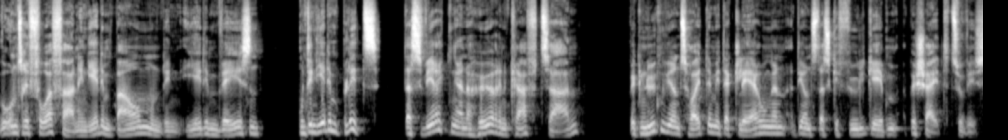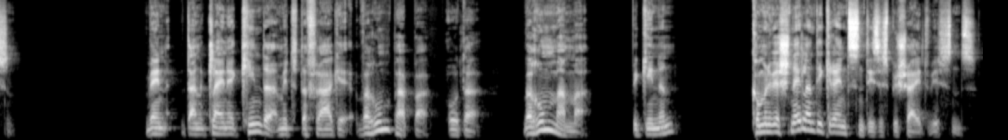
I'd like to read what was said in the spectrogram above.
Wo unsere Vorfahren in jedem Baum und in jedem Wesen und in jedem Blitz das Wirken einer höheren Kraft sahen, begnügen wir uns heute mit Erklärungen, die uns das Gefühl geben, Bescheid zu wissen. Wenn dann kleine Kinder mit der Frage Warum Papa oder Warum Mama beginnen, kommen wir schnell an die Grenzen dieses Bescheidwissens.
